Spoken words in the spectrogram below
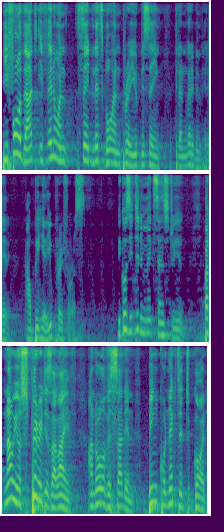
Before that, if anyone said, let's go and pray, you'd be saying, I'll be here. You pray for us. Because it didn't make sense to you. But now your spirit is alive, and all of a sudden, being connected to God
